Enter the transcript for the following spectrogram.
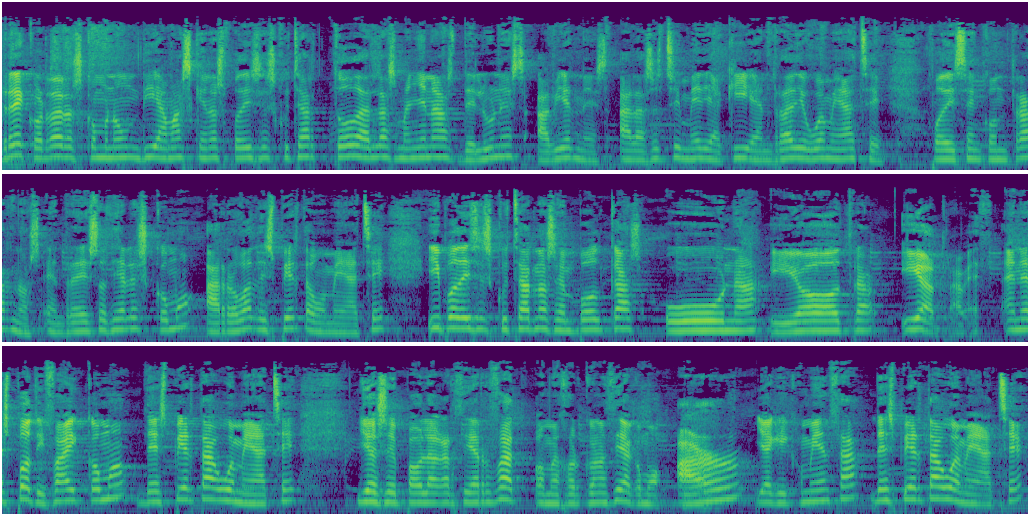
Recordaros, como no, un día más que nos podéis escuchar todas las mañanas de lunes a viernes a las ocho y media aquí en Radio UMH. Podéis encontrarnos en redes sociales como arroba despierta UMH y podéis escucharnos en podcast una y otra y otra vez. En Spotify como Despierta UMH. Yo soy Paula García Rufat, o mejor conocida como AR, y aquí comienza Despierta UMH.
